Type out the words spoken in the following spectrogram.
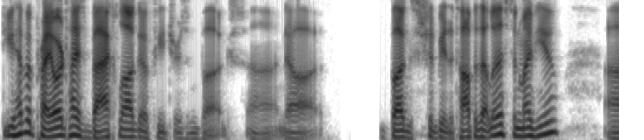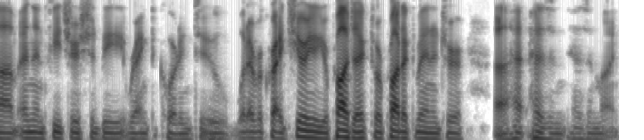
Do you have a prioritized backlog of features and bugs? Uh, now, bugs should be at the top of that list, in my view. Um, and then features should be ranked according to whatever criteria your project or product manager uh, has in, has in mind.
